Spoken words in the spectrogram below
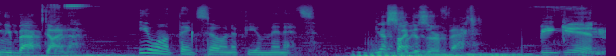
having you back, Dinah. You won't think so in a few minutes. Guess I deserve that. Begin.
